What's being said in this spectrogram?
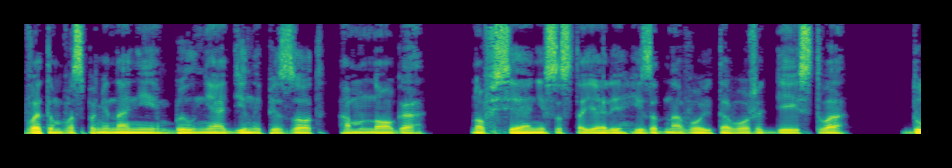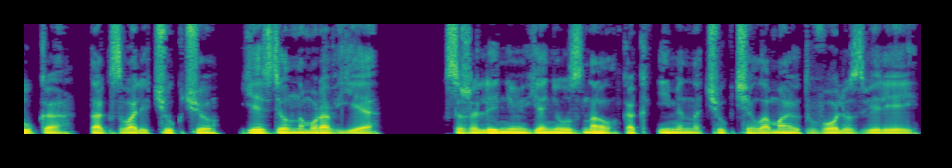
В этом воспоминании был не один эпизод, а много. Но все они состояли из одного и того же действа. Дука, так звали Чукчу, ездил на муравье. К сожалению, я не узнал, как именно чукчи ломают волю зверей.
